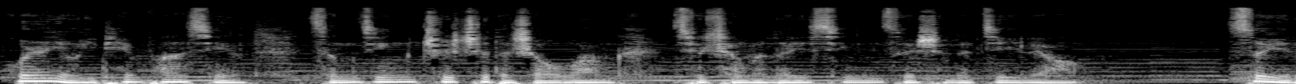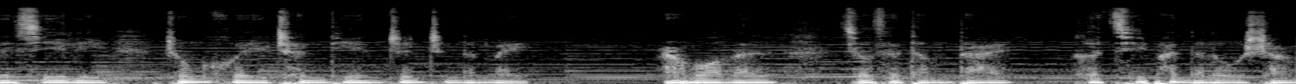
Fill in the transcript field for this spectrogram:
忽然有一天发现，曾经痴痴的守望，却成了内心最深的寂寥。岁月的洗礼，终会沉淀真正的美。而我们就在等待和期盼的路上，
